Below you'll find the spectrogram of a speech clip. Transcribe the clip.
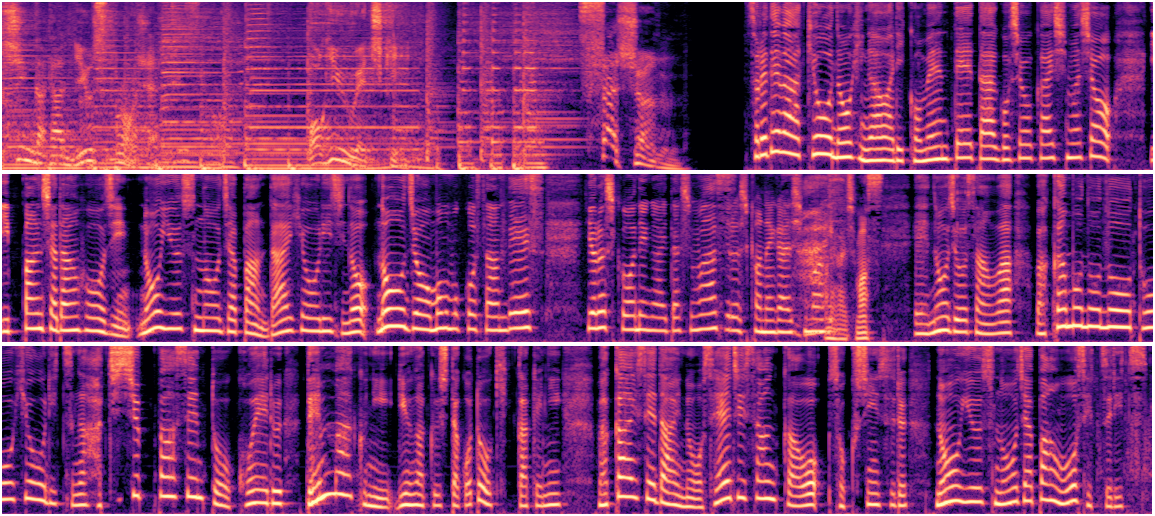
発信型ニュースプロジェクト。荻上チキセッションそれでは今日の日替わりコメンテーターご紹介しましょう。一般社団法人ノーユースノージャパン代表理事の農場桃子さんです。よろしくお願いいたします。よろしくお願いします。お願いします。えー、農場さんは若者の投票率が80%を超えるデンマークに留学したことをきっかけに若い世代の政治参加を促進するノーユースノージャパンを設立。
